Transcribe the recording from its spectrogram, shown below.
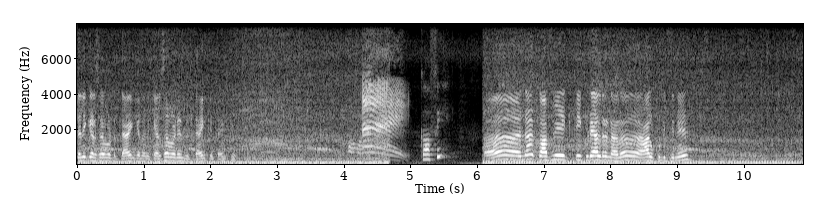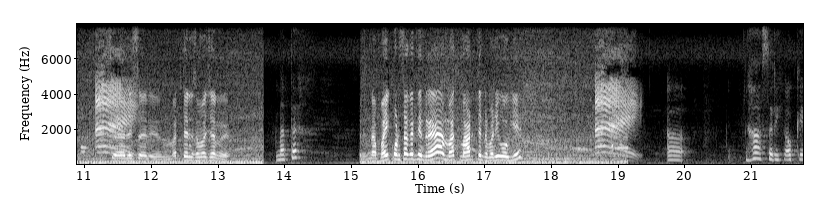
ತಲೆ ಕೆಲಸ ಬಿಟ್ಟು. ಥ್ಯಾಂಕ್ ಯು ನಾನು ಕೆಲಸ ಮಾಡೀನಿ. Thank you thank you coffee ನಾ ಕಾಫಿ ಟೀ ಕುಡಿಯಲ್ರಿ ನಾನು. ಹಾಲು ಕುಡಿತೀನಿ. ಸರಿ ಸರಿ. ಮತ್ತೇನು ಸಮಾಚಾರ ರೀ? ಮತ್ತೆ? ನಾ ಬೈಕ್ ಕೊಡ್ಸಾಕತ್ತೀನಿ ರೀ ಮತ್ತೆ ಮಾಡ್ತೀನಿ ರೀ ಮನೆಗೆ ಹೋಗಿ. ಹಾ ಸರಿ ಓಕೆ.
